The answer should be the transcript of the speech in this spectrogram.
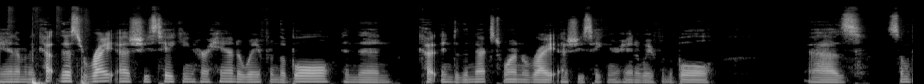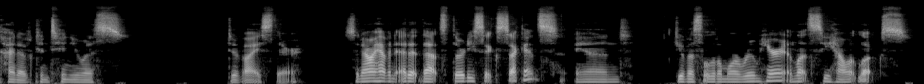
And I'm going to cut this right as she's taking her hand away from the bowl, and then cut into the next one right as she's taking her hand away from the bowl as some kind of continuous device there. So now I have an edit that's 36 seconds, and give us a little more room here, and let's see how it looks.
